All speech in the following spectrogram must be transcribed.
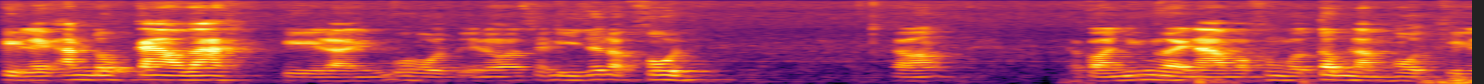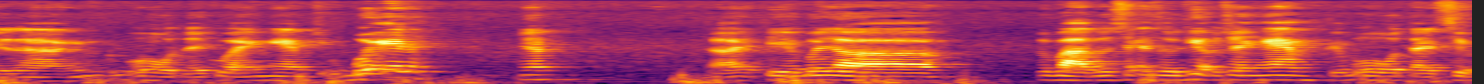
tỷ lệ ăn độ cao ra thì là những bộ hột thì nó sẽ đi rất là khôn. Đó. Còn những người nào mà không có tâm làm hột thì là những bộ hột đấy của anh em chịu bể đấy nhé đấy thì bây giờ tôi vào tôi sẽ giới thiệu cho anh em cái bộ hột tài xỉu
